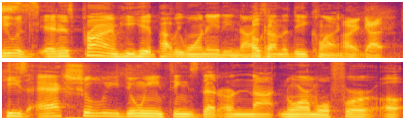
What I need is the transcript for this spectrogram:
He was in his prime. He hit probably 180. Now he's on the decline. All right, got it. He's actually doing things that are not normal for a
